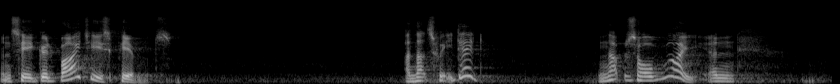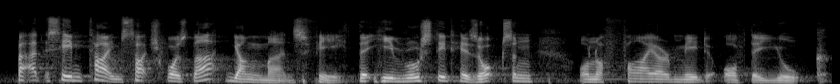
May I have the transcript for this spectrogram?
and say goodbye to his parents. And that's what he did. And that was all right. And, but at the same time, such was that young man's faith that he roasted his oxen on a fire made of the yoke,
